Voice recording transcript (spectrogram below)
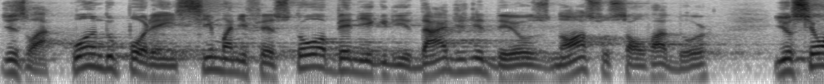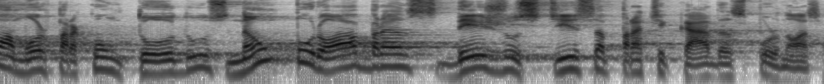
Diz lá: quando, porém, se manifestou a benignidade de Deus, nosso Salvador, e o seu amor para com todos, não por obras de justiça praticadas por nós.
